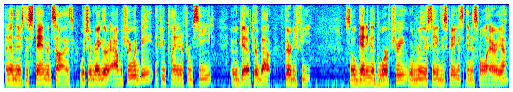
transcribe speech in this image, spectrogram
And then there's the standard size, which a regular apple tree would be if you planted it from seed. It would get up to about 30 feet. So getting a dwarf tree would really save the space in a small area.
